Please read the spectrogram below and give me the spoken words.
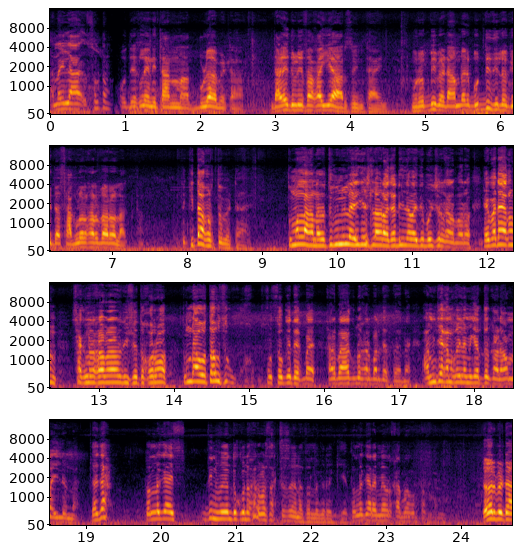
আর নাইলা চলতাম। ও দেখলেনি তান মাত বুড়া বেটা। দাড়ি দুড়ি ফাঁকাইয়া আর সইন তাইন। মুরব্বী বেটা আমরা বুদ্ধি দিল কি তা ছাগলের খারবারও লাগতাম। তো কিতা করতো বেটা? তোমার লাগা না তুমি লাগি গেছিলাম রাজা দিলে বাইতে বৈশর খারবার এবারে এখন ছাগলের খারবার দিছে তো করো। তোমরা ওটাও চোখে দেখবা খারবার কোনো খারবার দেখবে না। আমি যেখানে কইলাম এখানে তোর গাড়াও মাইল না। যা যা। তোর লগে আইস। দিন পর্যন্ত কোনো খারবার সাকসেস হয় না তোর লগে রাখিয়ে তোর লগে আমি আর খারবার করতাম না। তোর বেটা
